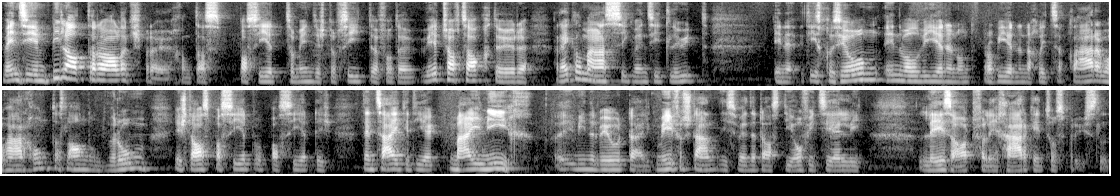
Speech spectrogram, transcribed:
Wenn Sie im bilateralen Gespräch, und das passiert zumindest auf Seite der Wirtschaftsakteure regelmäßig, wenn Sie die Leute in eine Diskussion involvieren und probieren ein bisschen zu erklären, woher kommt das Land und warum ist das passiert, was passiert ist, dann zeigen die, meine ich, in meiner Beurteilung, mehr Verständnis, weder das die offizielle Lesart vielleicht hergeht aus Brüssel.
